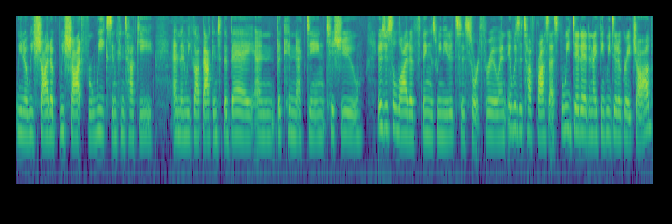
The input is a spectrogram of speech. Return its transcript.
you know, we shot up we shot for weeks in Kentucky and then we got back into the bay and the connecting tissue. It was just a lot of things we needed to sort through and it was a tough process, but we did it and I think we did a great job.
